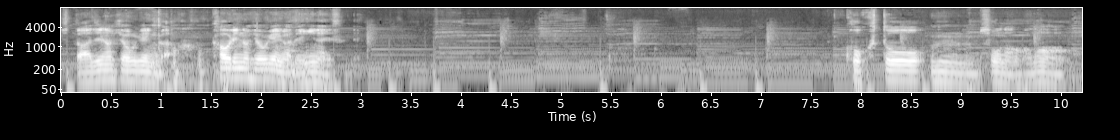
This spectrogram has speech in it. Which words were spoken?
ちょっと味の表現が、香りの表現ができないですね。黒糖、うん、そうなのかな。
